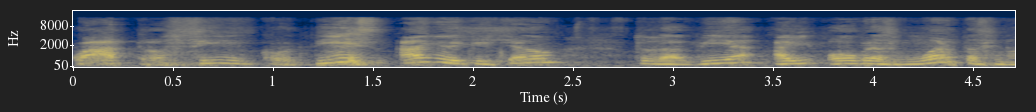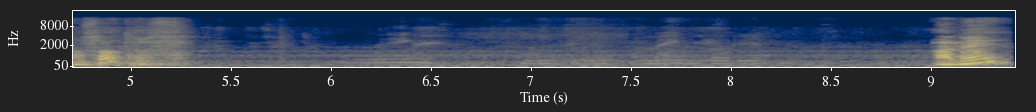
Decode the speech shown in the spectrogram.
4, 5, 10 años de cristiano, todavía hay obras muertas en nosotros. Amén.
